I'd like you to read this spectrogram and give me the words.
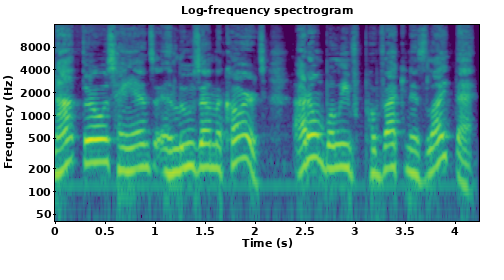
not throw his hands and lose on the cards. I don't believe Povetkin is like that.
